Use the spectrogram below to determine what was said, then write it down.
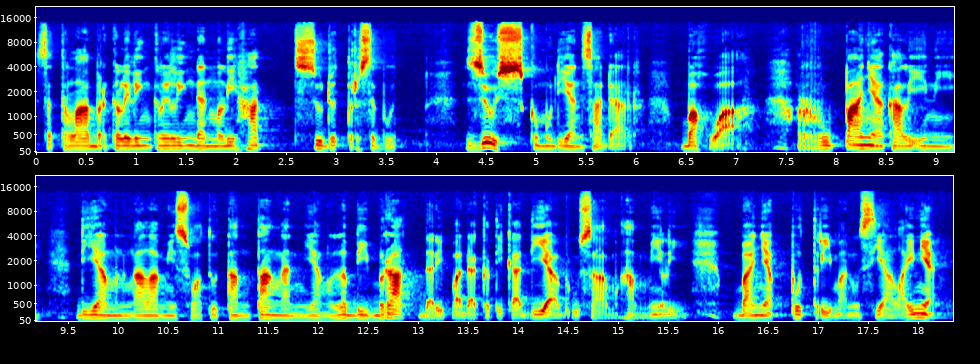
Setelah berkeliling-keliling dan melihat sudut tersebut, Zeus kemudian sadar bahwa rupanya kali ini dia mengalami suatu tantangan yang lebih berat daripada ketika dia berusaha menghamili banyak putri manusia lainnya.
